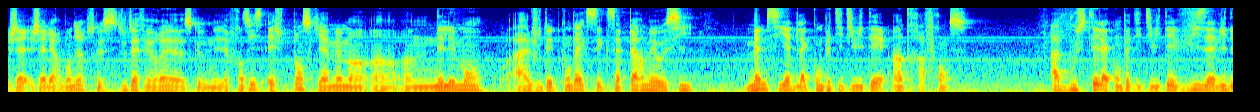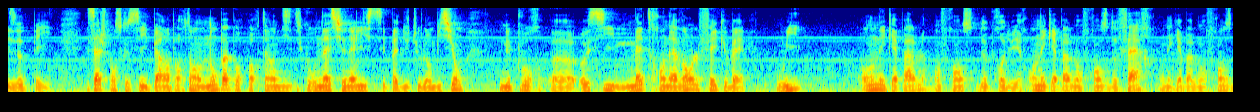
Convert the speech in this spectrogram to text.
J'allais rebondir parce que c'est tout à fait vrai ce que venait de dire Francis, et je pense qu'il y a même un élément à ajouter de contexte, c'est que ça permet aussi, même s'il y a de la compétitivité intra-France, à booster la compétitivité vis-à-vis des autres pays. Et ça, je pense que c'est hyper important, non pas pour porter un discours nationaliste, c'est pas du tout l'ambition, mais pour euh, aussi mettre en avant le fait que, ben, oui, on est capable en France de produire, on est capable en France de faire, on est capable en France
